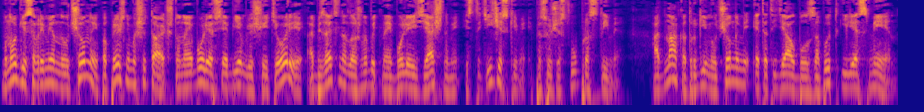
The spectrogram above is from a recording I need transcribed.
Многие современные ученые по-прежнему считают, что наиболее всеобъемлющие теории обязательно должны быть наиболее изящными, эстетическими и по существу простыми. Однако другими учеными этот идеал был забыт или осмеян,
